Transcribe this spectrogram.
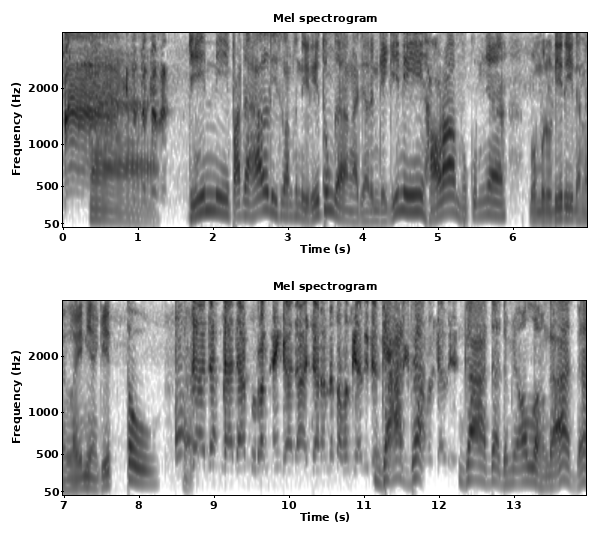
Nah, itu Nah, gini, padahal di Islam sendiri itu nggak ngajarin kayak gini, haram hukumnya, bom bunuh diri dan lain-lainnya gitu. Oh, Nah, ada nggak ada aturan, eh nggak ada ajarannya sama sekali deh. nggak ada, Sama sekali. nggak ada demi Allah, nggak ada.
